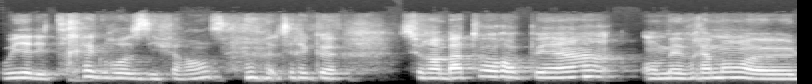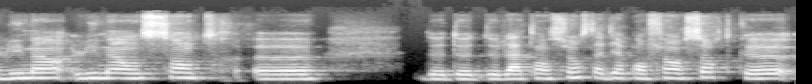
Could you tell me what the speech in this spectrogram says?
Oui, il y a des très grosses différences. je dirais que sur un bateau européen, on met vraiment l'humain, l'humain au centre de, de, l'attention, c'est-à-dire qu'on fait en sorte que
